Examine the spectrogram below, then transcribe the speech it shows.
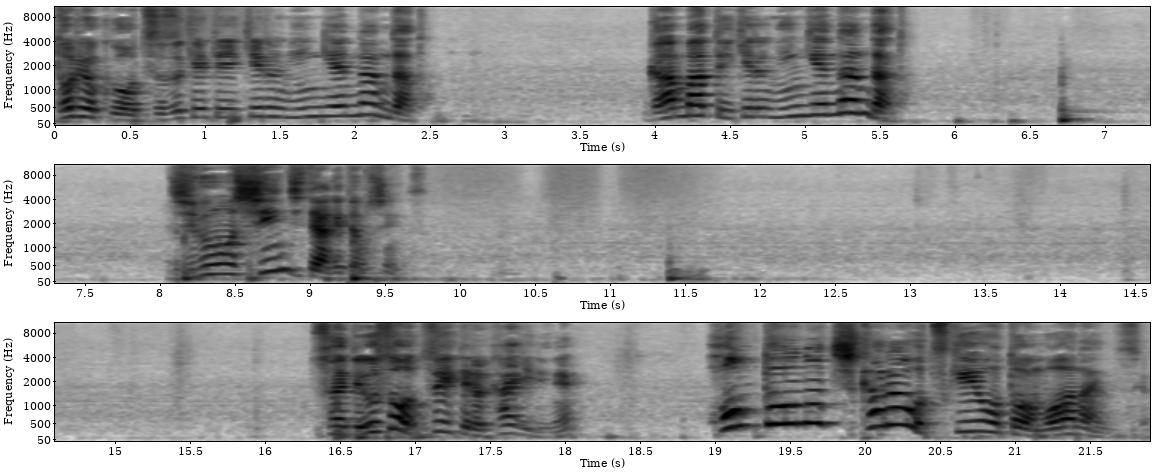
努力を続けていける人間なんだと。頑張っていける人間なんだと。自分を信じてあげてほしいんです。そうやって嘘をついてる限りね本当の力をつけようとは思わないんですよ。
